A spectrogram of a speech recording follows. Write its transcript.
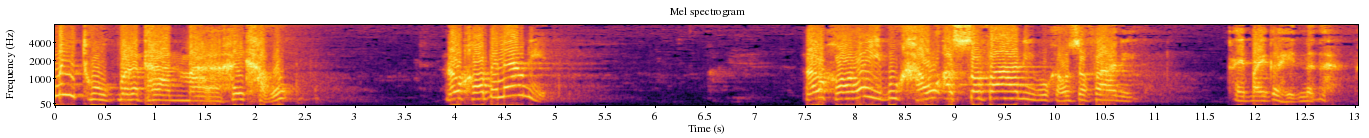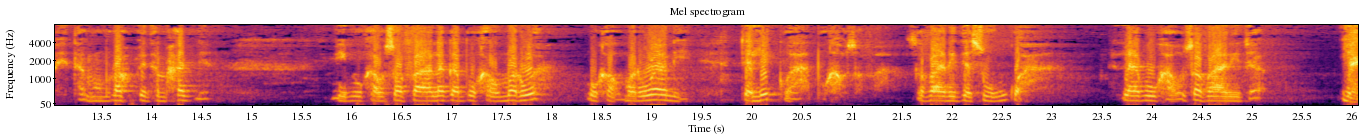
ไม่ถูกประทานมาให้เขา เราขอไปแล้วนี่ เราขอให้ภูเขาอัสฟานี่ภูเขาซฟานี่ ใครไปก็เห็นนะนะไปทำรอไปทำฮัจเนี่ยมีภูเขาโซฟาแล้วก็ภูเขามารัวภูเขามารัวนี่ จะเล็กกว่าภูเขาโซฟาซฟานี่จะสูงกว่า และภูเขาโซฟานี่จะ ใหญ่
